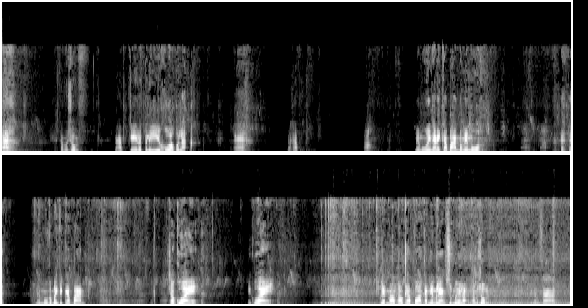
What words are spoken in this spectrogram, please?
อ่าท่านผู้ชมนะครับเจลอตเตอรี่คั่วพูดละอ่านะครับเอาแม่หมูยังท่านไหนกลับบ้านป่ะแม่หมูแม่หมูกำลังจะกลับบ้านเฉากล้วยไอ้กล้วย เพื่อนบ่าวเถากลับพ่อกันยังแรงสุดมือละท่านผู้ชมมีน้ำซ่าไป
